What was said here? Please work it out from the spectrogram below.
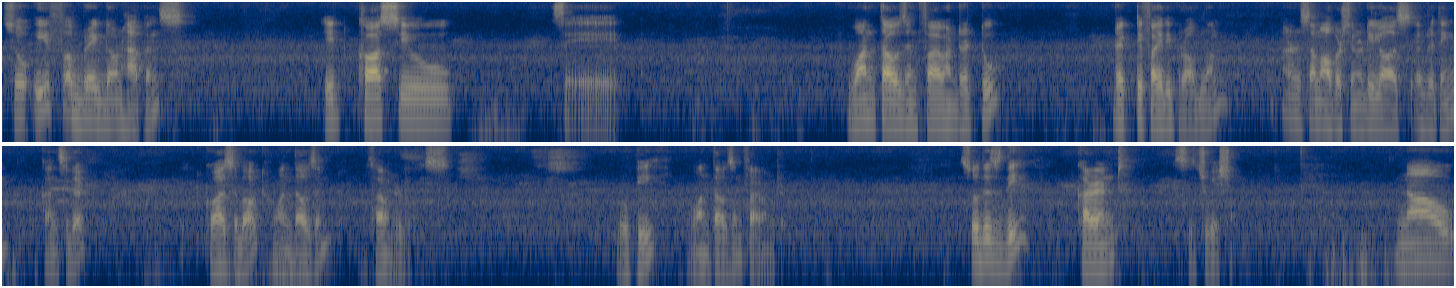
So if a breakdown happens it costs you say 1500 to rectify the problem and some opportunity loss everything considered costs about 1500 rupees. Rupee 1500 so this is the current situation. Now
